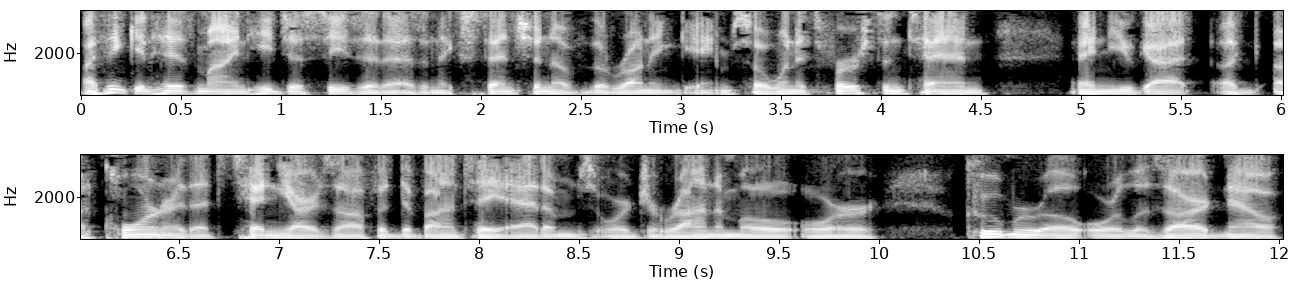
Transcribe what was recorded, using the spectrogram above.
I think in his mind, he just sees it as an extension of the running game. So when it's first and 10 and you got a, a corner that's 10 yards off of Davante Adams or Geronimo or Kumerow or Lazard now,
